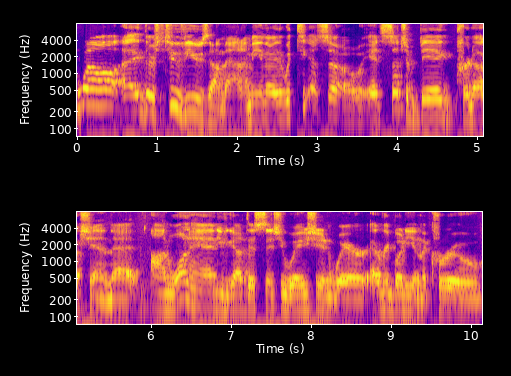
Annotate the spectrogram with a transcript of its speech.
Well, uh, there's two views on that. I mean, with TSO, it's such a big production that on one hand, you've got this situation where everybody in the crew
